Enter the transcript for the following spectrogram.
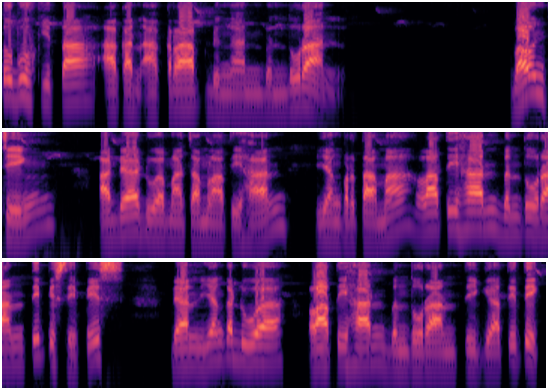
tubuh kita akan akrab dengan benturan. Bouncing ada dua macam latihan. Yang pertama, latihan benturan tipis-tipis. Dan yang kedua, latihan benturan tiga titik.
